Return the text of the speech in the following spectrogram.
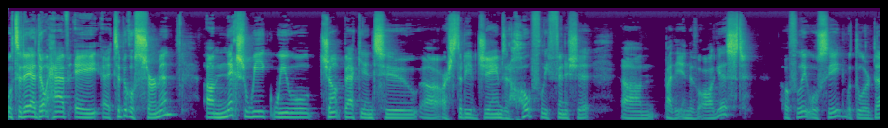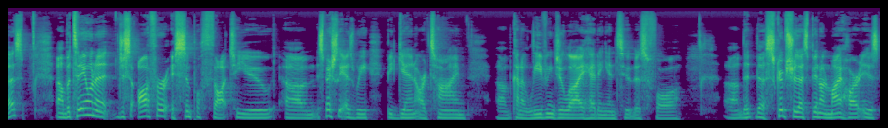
Well, today I don't have a, a typical sermon. Um, next week, we will jump back into uh, our study of James and hopefully finish it um, by the end of August. Hopefully, we'll see what the Lord does. Um, but today, I want to just offer a simple thought to you, um, especially as we begin our time um, kind of leaving July, heading into this fall. Um, the, the scripture that's been on my heart is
